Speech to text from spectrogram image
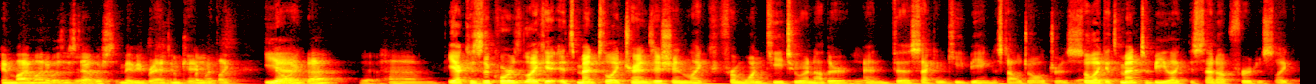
in my mind. It wasn't Yeah. established. Maybe Brandon came with like Yeah. knowing that. Yeah. Um, Yeah, because the chords like it, it's meant to like transition like from one key to another, Yeah. and the second key being nostalgia ultras. Yeah. So like it's meant to be like the setup for just like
